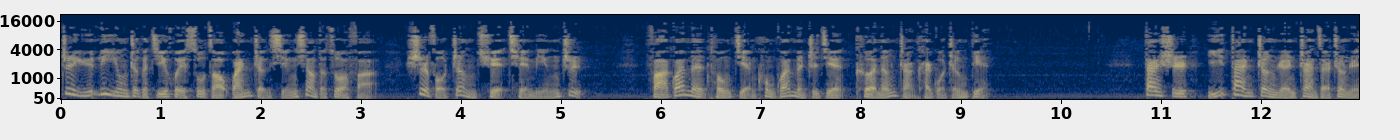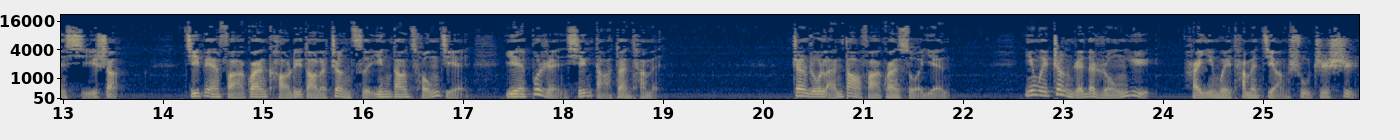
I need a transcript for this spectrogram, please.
至于利用这个机会塑造完整形象的做法是否正确且明智？法官们同检控官们之间可能展开过争辩，但是，一旦证人站在证人席上，即便法官考虑到了证词应当从简，也不忍心打断他们。正如兰道法官所言，因为证人的荣誉，还因为他们讲述之事。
